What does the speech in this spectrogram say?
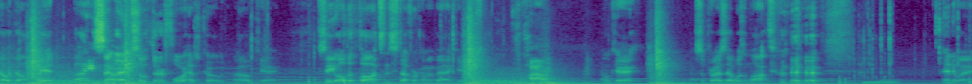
No, it don't. Wait, nice. All right, so third floor has a code. Okay. See, all the thoughts and stuff are coming back here. Wow. Okay. I'm surprised that wasn't locked. anyway,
